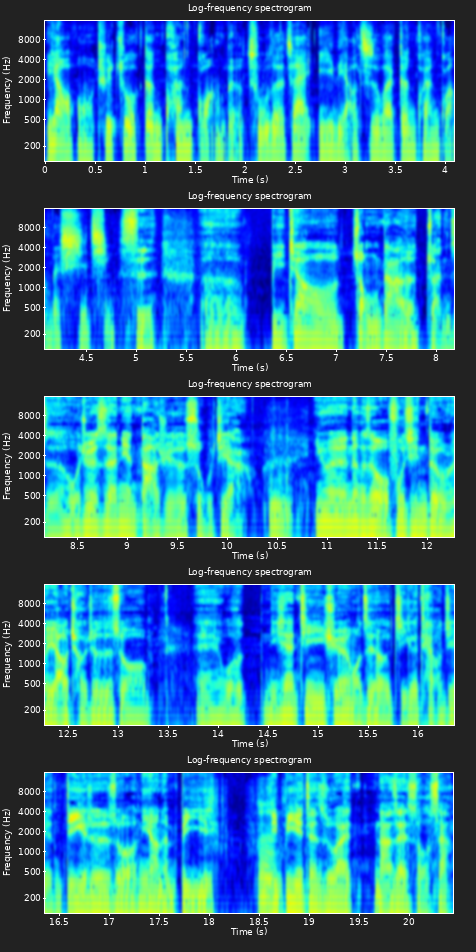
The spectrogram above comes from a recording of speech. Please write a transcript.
要哦去做更宽广的，除了在医疗之外更宽广的事情？是，呃。比较重大的转折，我觉得是在念大学的暑假。嗯，因为那个时候我父亲对我的要求就是说，哎，我你现在进医学院，我只有几个条件。第一个就是说你要能毕业，你毕业证书还拿在手上。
